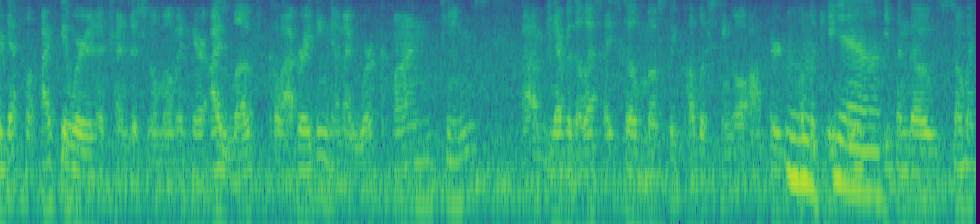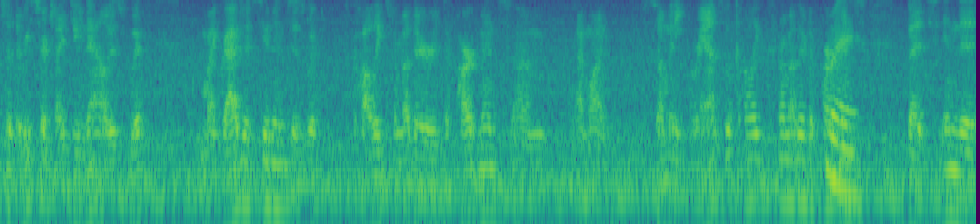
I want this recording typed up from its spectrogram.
We're definitely. I feel we're in a transitional moment here. I love collaborating and I work on teams. Um, nevertheless, I still mostly publish single authored Mhm, publications, yeah. even though so much of the research I do now is with my graduate students, is with colleagues from other departments. Um, I'm on so many grants with colleagues from other departments, but in the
